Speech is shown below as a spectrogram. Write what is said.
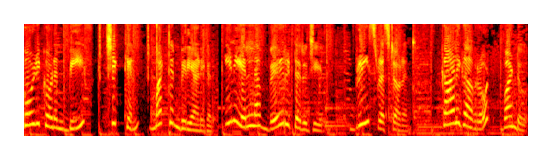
കോഴിക്കോടൻ ബീഫ് ചിക്കൻ മട്ടൻ ബിരിയാണികൾ. ഇനിയെല്ലാം വേറിട്ട രുചിയിൽ. Breeze restaurant Kalikavu road Wandoor.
